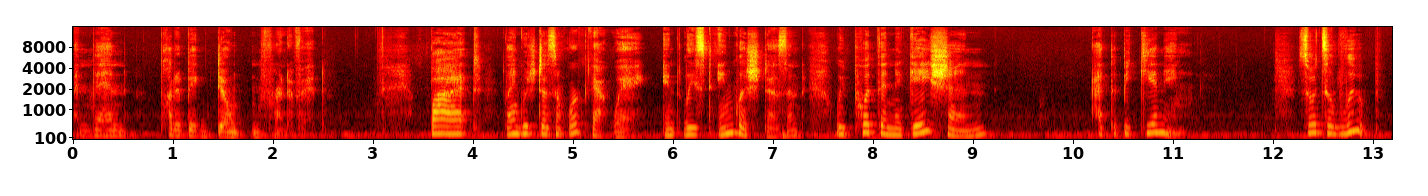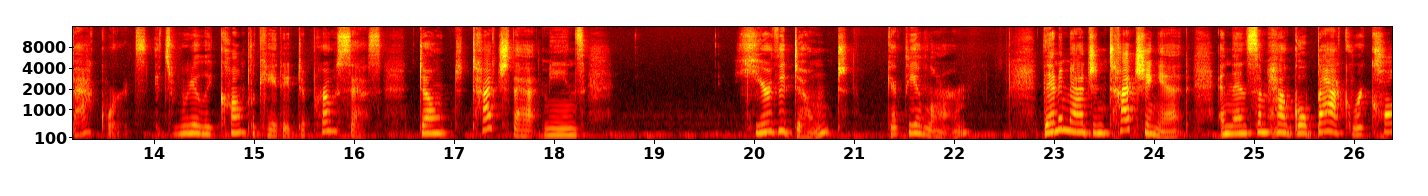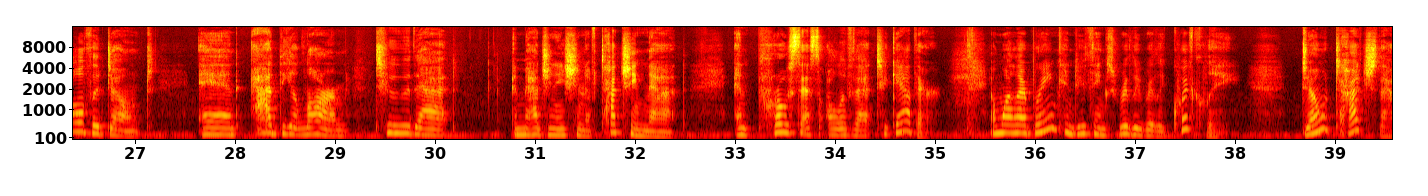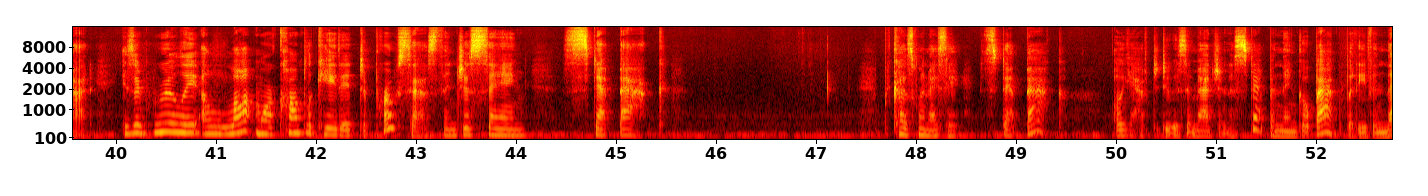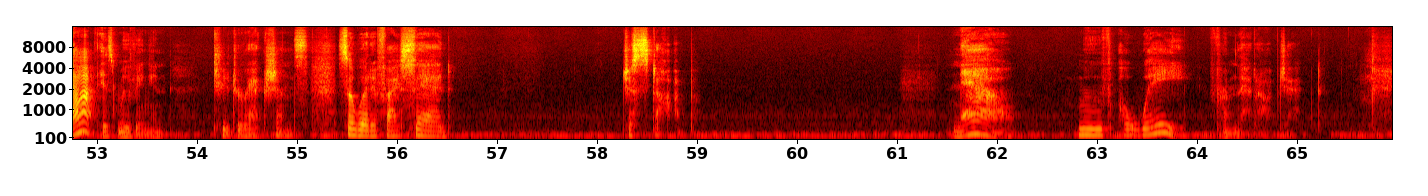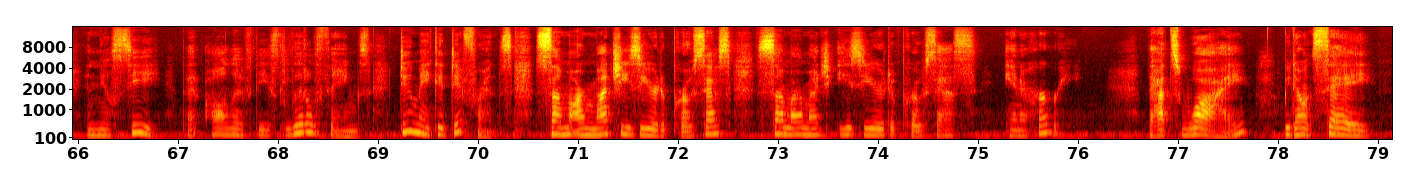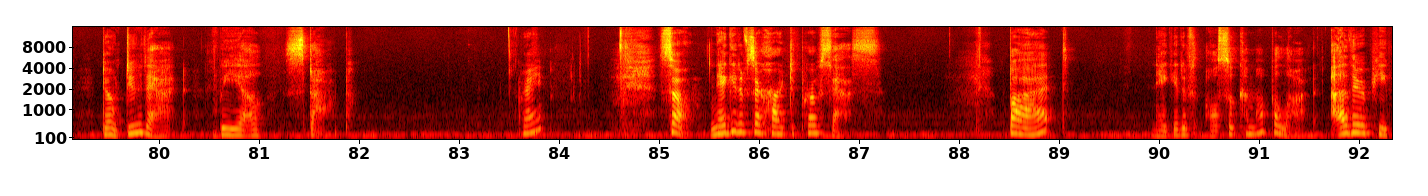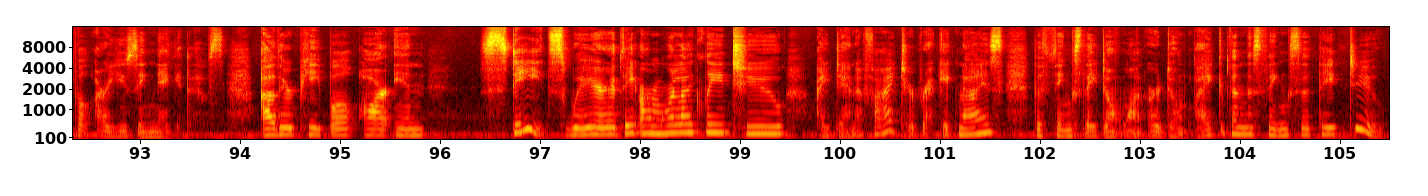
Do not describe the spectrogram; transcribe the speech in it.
and then put a big don't in front of it. But language doesn't work that way. At least English doesn't. We put the negation at the beginning. So it's a loop backwards. It's really complicated to process. Don't touch that means hear the don't, get the alarm, then imagine touching it, and then somehow go back, recall the don't, and add the alarm to that imagination of touching that and process all of that together. And while our brain can do things really, really quickly, don't touch that is a really a lot more complicated to process than just saying step back. Because when I say step back, all you have to do is imagine a step and then go back, but even that is moving in two directions. So, what if I said, just stop? Now, move away from that object. And you'll see that all of these little things do make a difference. Some are much easier to process, some are much easier to process in a hurry. That's why we don't say, don't do that. We yell, stop. Right? So, negatives are hard to process. But negatives also come up a lot. Other people are using negatives. Other people are in states where they are more likely to identify, to recognize the things they don't want or don't like than the things that they do.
